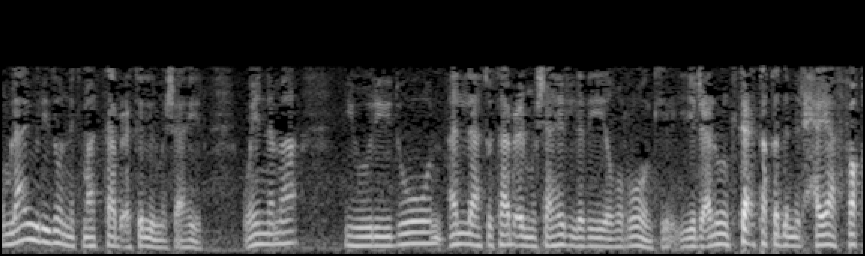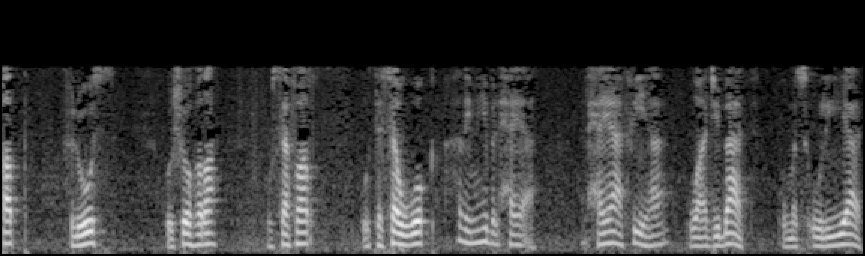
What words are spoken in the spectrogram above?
هم لا يريدون أنك ما تتابع كل المشاهير وإنما يريدون ألا تتابع المشاهير الذي يضرونك يجعلونك تعتقد أن الحياة فقط فلوس وشهرة وسفر وتسوق هذه ما هي بالحياة الحياة فيها واجبات ومسؤوليات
